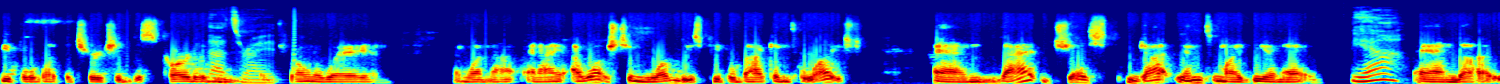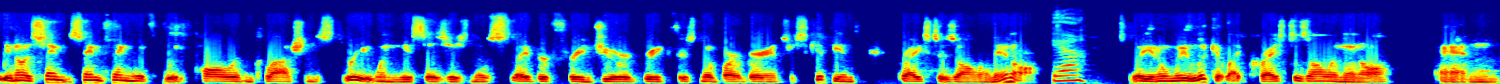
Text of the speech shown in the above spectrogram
people that the church had discarded That's and, right. and thrown away and, and whatnot. And I, I watched him love these people back into life. And that just got into my DNA. Yeah. And uh, you know, same same thing with with Paul in Colossians three when he says, "There's no slave or free, Jew or Greek. There's no barbarians or Scythians. Christ is all and in all." Yeah. Well, you know, when we look at like Christ is all and in all, and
